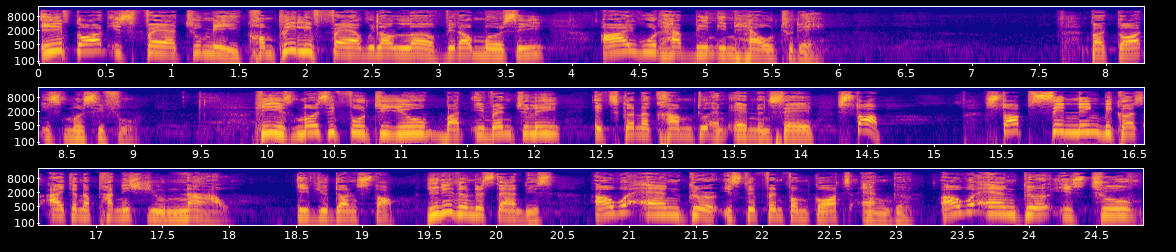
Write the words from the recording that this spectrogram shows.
If God is fair to me, completely fair without love, without mercy, I would have been in hell today. But God is merciful. He is merciful to you, but eventually it's gonna come to an end and say, stop. Stop sinning because I'm gonna punish you now if you don't stop. You need to understand this. Our anger is different from God's anger. Our anger is to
